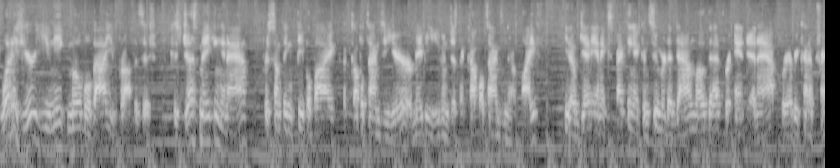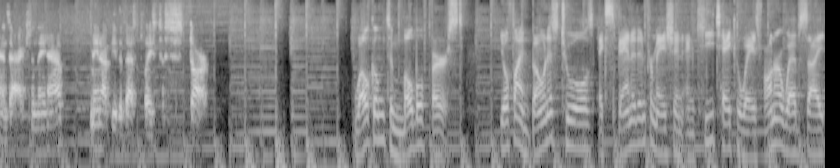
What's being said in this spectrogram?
What is your unique mobile value proposition? Because just making an app for something people buy a couple times a year or maybe even just a couple times in their life, you know, getting and expecting a consumer to download that for an app for every kind of transaction they have may not be the best place to start. Welcome to Mobile First You'll find bonus tools, expanded information, and key takeaways on our website,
